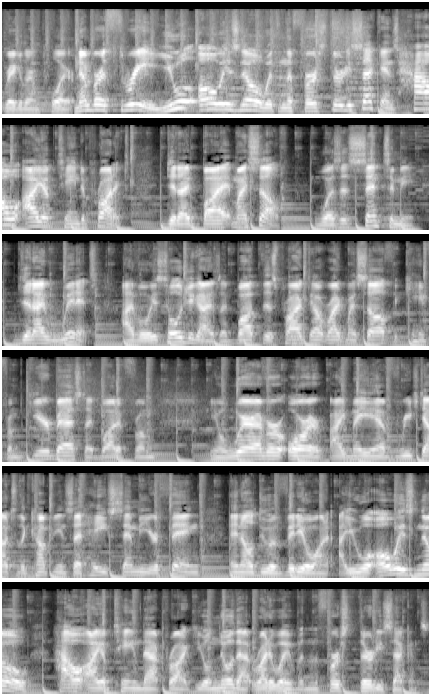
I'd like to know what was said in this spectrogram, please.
regular employer. Number three, you will always know within the first 30 seconds how I obtained a product. Did I buy it myself? Was it sent to me? Did I win it? I've always told you guys, I bought this product outright myself. It came from GearBest. I bought it from you know, wherever, or I may have reached out to the company and said, hey, send me your thing and I'll do a video on it. You will always know how I obtained that product. You'll know that right away within the first 30 seconds.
